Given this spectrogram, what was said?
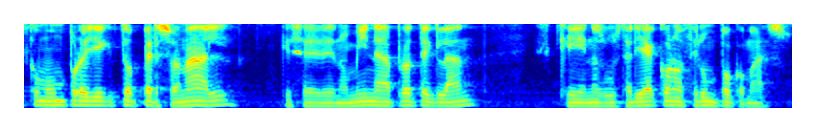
como un proyecto personal que se denomina Protectland, que nos gustaría conocer un poco más.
